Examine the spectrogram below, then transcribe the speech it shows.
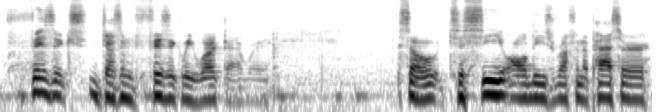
physics doesn't physically work that way so to see all these roughing the passer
